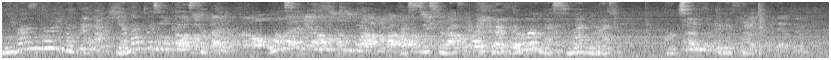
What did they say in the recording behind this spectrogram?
2番乗り場から大和路快速大阪行きが発車します。ドアが閉まります。ご注意ください。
